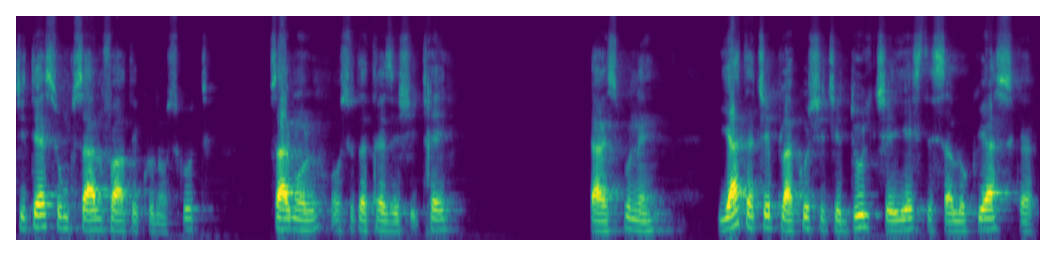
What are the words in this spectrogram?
Citesc un psalm foarte cunoscut, psalmul 133, care spune, Iată ce plăcut și ce dulce este să locuiască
